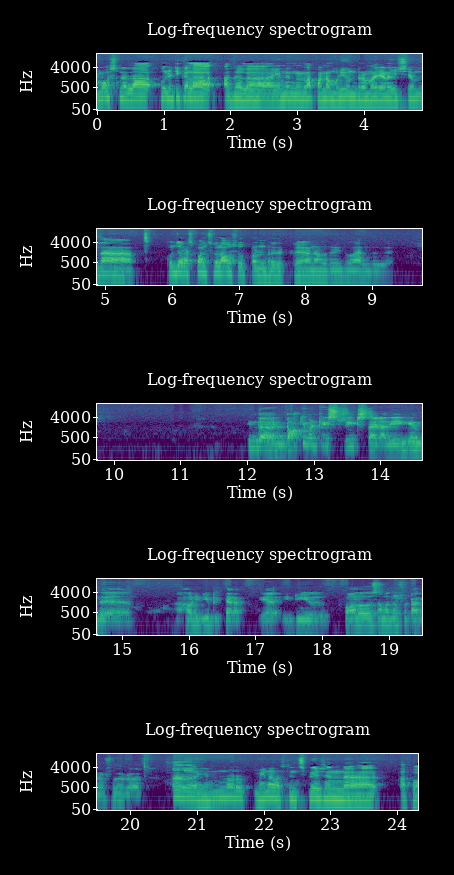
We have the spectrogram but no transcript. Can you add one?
எமோஷ்னலாக பொலிட்டிக்கலாக அதில் என்னென்னலாம் பண்ண முடியுன்ற மாதிரியான விஷயம் தான் கொஞ்சம் ரெஸ்பான்சிபிளாகவும் ஷூட் பண்ணுறதுக்கான ஒரு இதுவாக இருந்தது. இந்த டாக்குமெண்ட்ரி ஸ்ட்ரீட் ஸ்டைல் அது எங்கேருந்து how did you pick that up do you follow some other photographer என்னோட மெயினாக ஃபஸ்ட் இன்ஸ்பிரேஷன் அப்போ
